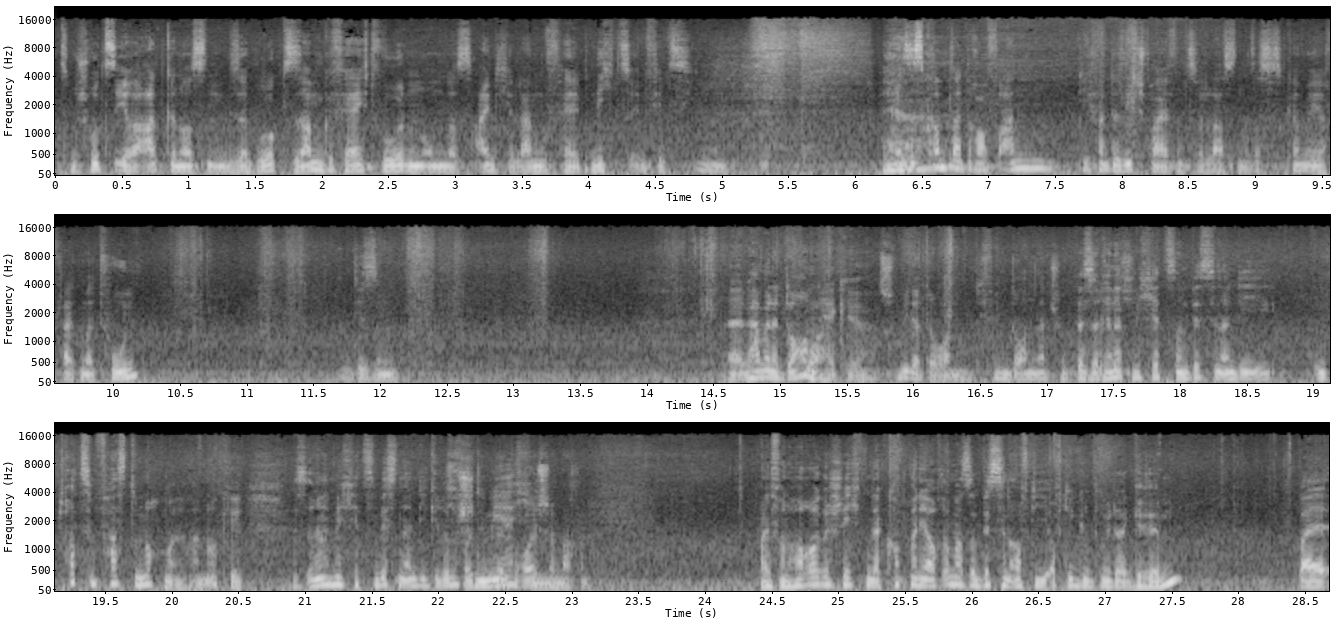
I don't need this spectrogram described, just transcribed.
zum Schutz ihrer Artgenossen in dieser Burg zusammengefercht wurden, um das eigentliche Langenfeld nicht zu infizieren. Also es kommt darauf an, die Fantasie schweifen zu lassen. Das können wir ja vielleicht mal tun. An diesem Äh, wir haben eine Dornhecke. Das ist schon wieder Dorn. Ich finde Dorn ganz schön Das gruselig. erinnert mich jetzt so ein bisschen an die. Und trotzdem fasst du noch mal ran. Okay. Das erinnert mich jetzt ein bisschen an die Ich wollte Grimmschen Märchen. Geräusche machen. Weil von Horrorgeschichten, da kommt man ja auch immer so ein bisschen auf die, auf die Gebrüder Grimm. Weil,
